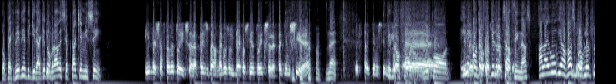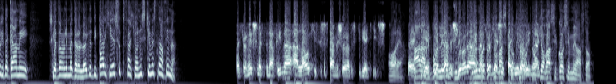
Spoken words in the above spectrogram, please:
Το παιχνίδι είναι την Κυριακή το βράδυ σε 7.30. Είδες αυτό δεν το ήξερα. Παίζεις Παναθανικό Ολυμπιακός και δεν το ήξερα. 7 και μισή, ε. ναι. 7 και μισή. Λοιπόν. Τηλεοφόρο. Ε, λοιπόν, είναι κοντά στο κέντρο της Αθήνας, αλλά εγώ διαβάζω ναι. προβλέψεις που έχετε κάνει σχεδόν όλοι οι μετεωρολόγοι ότι υπάρχει αίσθηση ότι θα χιονίσει και μέσα στην Αθήνα. Θα χιονίσει μες στην Αθήνα, αλλά όχι στις 7.30 ώρα της Κυριακής. Ωραία. Ε, Άρα λοιπόν, λύνουμε το, πιο, βασικό, το, το πιο βασικό σημείο αυτό.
